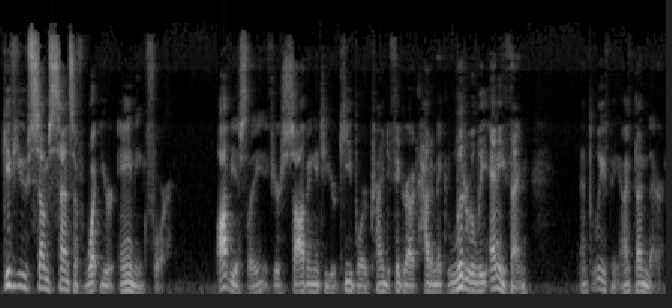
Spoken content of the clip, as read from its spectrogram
give you some sense of what you're aiming for. Obviously, if you're sobbing into your keyboard trying to figure out how to make literally anything, and believe me, I've been there,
